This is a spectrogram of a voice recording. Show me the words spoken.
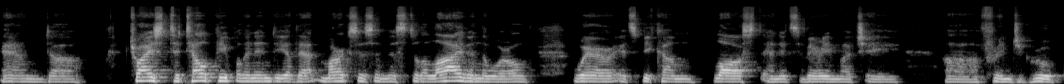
And uh, tries to tell people in India that Marxism is still alive in the world, where it's become lost and it's very much a uh, fringe group.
